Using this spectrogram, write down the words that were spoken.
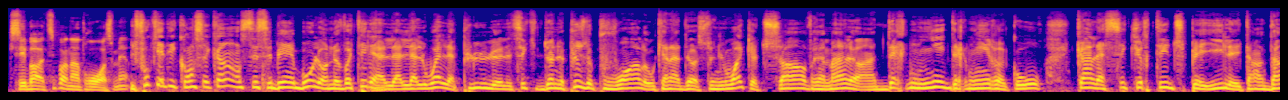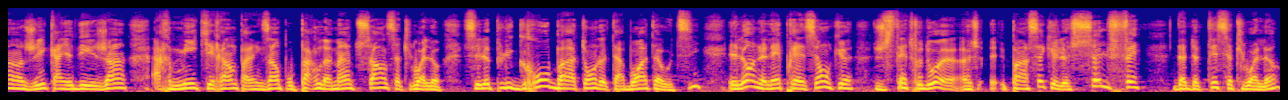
qui s'est bâtie pendant trois semaines. Il faut qu'il y ait des conséquences. C'est bien beau. Là. On a voté la, la- la loi la plus, le- tu sais, qui donne le plus de pouvoir là, au Canada. C'est une loi que tu sors vraiment là, en dernier, dernier recours quand la sécurité du pays là, est en danger, quand il y a des gens armés qui rentrent, par exemple, au Parlement, tu sors cette loi-là. C'est le plus gros bâton de ta boîte à outils. Et là, on a l'impression que Justin Trudeau euh, euh, pensait que le seul fait d'adopter cette loi-là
